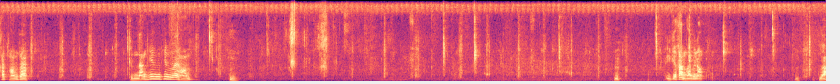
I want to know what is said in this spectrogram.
กัดหอมใช่กลิ่นดังหิ้นหิ้นเลยหอมอืมอืมอีกจะคำครับพี่น้องอืมเหลือ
